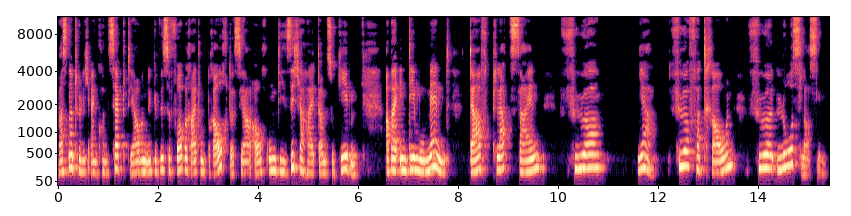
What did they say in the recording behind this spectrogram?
Du hast natürlich ein Konzept, ja, und eine gewisse Vorbereitung braucht es ja auch, um die Sicherheit dann zu geben. Aber in dem Moment darf Platz sein für, ja, für Vertrauen, für Loslassen.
